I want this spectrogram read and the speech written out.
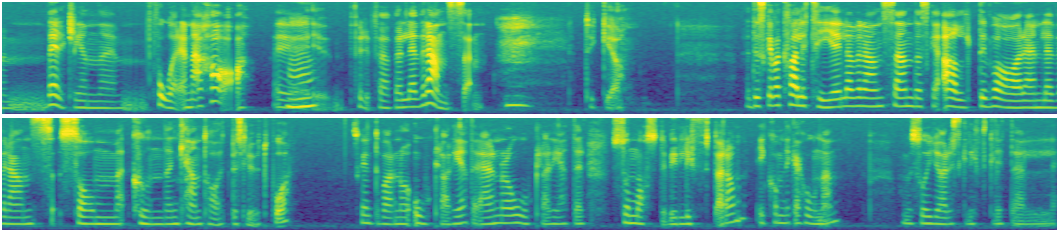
mm, verkligen eh, får en aha eh, Mm. för, för, för leveransen. Tycker jag. Det ska vara kvalitet i leveransen. Det ska alltid vara en leverans som kunden kan ta ett beslut på. Det ska inte vara några oklarheter. Är det några oklarheter så måste vi lyfta dem i kommunikationen. Om vi så gör det skriftligt. Eller,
